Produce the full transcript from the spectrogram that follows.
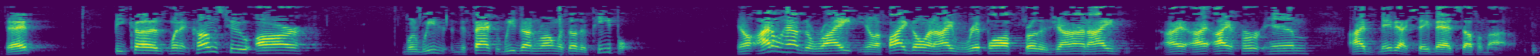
Okay? Because when it comes to our, when we, the fact that we've done wrong with other people, you know, I don't have the right, you know, if I go and I rip off Brother John, I, I, I, I hurt him, I, maybe I say bad stuff about him.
